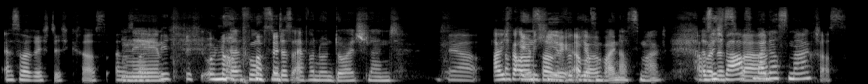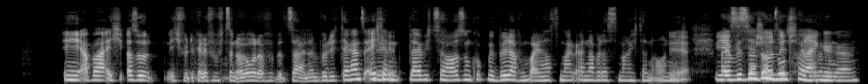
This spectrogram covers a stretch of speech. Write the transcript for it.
Es war richtig krass. Also es Nee. war richtig unnormal. Dann funktioniert das einfach nur in Deutschland. Ja. Aber ich war Okay, auch nicht sorry, hier wirklich auf dem Weihnachtsmarkt. Also ich das war auf dem Weihnachtsmarkt. krass. Nee, aber ich, also ich würde keine 15 Euro dafür bezahlen. Dann würde ich da ganz echt, Nee. dann bleibe ich zu Hause und gucke mir Bilder vom Weihnachtsmarkt an, aber das mache ich dann auch nicht. Ja, ja wir ja sind schon auch so nicht reingegangen.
